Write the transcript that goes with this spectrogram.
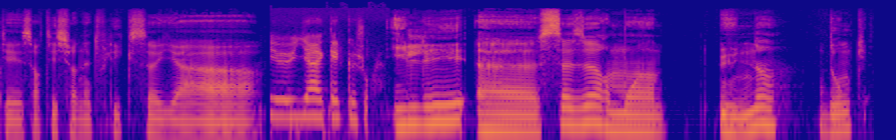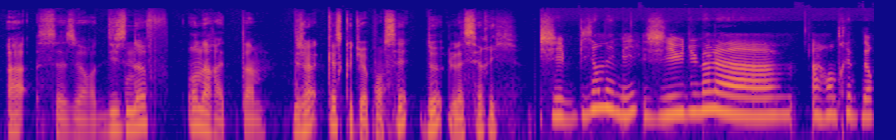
qui est sorti sur Netflix euh, il y a... Euh, Il y a quelques jours. Il est euh, 16h moins 1, donc à 16h19, on arrête. Déjà, qu'est-ce que tu as pensé de la série? J'ai bien aimé. J'ai eu du mal à, à rentrer dedans.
